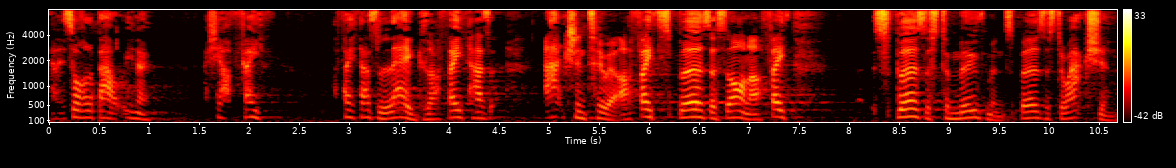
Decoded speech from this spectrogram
And it's all about, you know, actually our faith. Our faith has legs. Our faith has action to it. Our faith spurs us on. Our faith spurs us to movement, spurs us to action.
